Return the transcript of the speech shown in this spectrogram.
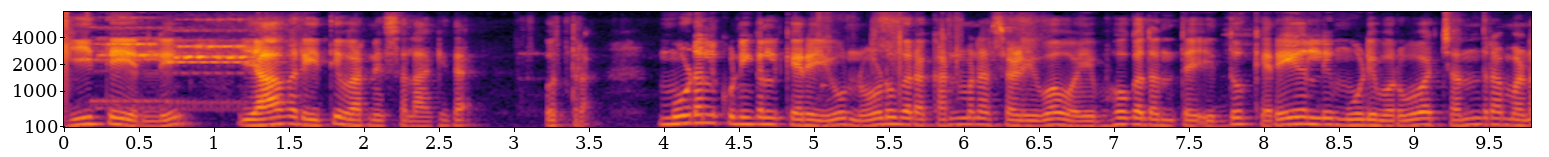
ಗೀತೆಯಲ್ಲಿ ಯಾವ ರೀತಿ ವರ್ಣಿಸಲಾಗಿದೆ? ಉತ್ತರ ಮೂಡಲ್ ಕುಣಿಗಲ್ ಕೆರೆಯು ನೋಡುಗರ ಕಣ್ಮನ ಸೆಳೆಯುವ ವೈಭೋಗದಂತೆ ಇದ್ದು, ಕೆರೆಯಲ್ಲಿ ಮೂಡಿಬರುವ ಚಂದ್ರಮಣ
